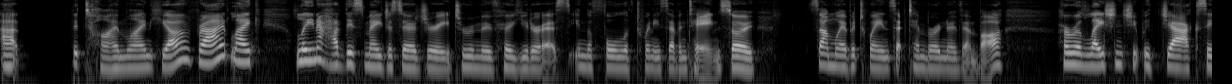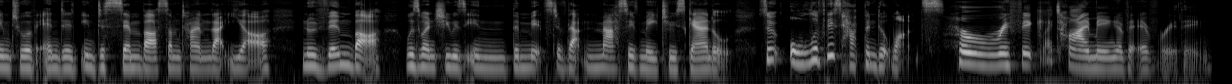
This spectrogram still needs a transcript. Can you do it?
at the timeline here, right? Like Lena had this major surgery to remove her uterus in the fall of 2017. So somewhere between September and November. Her relationship with Jack seemed to have ended in December sometime that year. November was when she was in the midst of that massive Me Too scandal. So all of this happened at once. horrific timing of everything.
